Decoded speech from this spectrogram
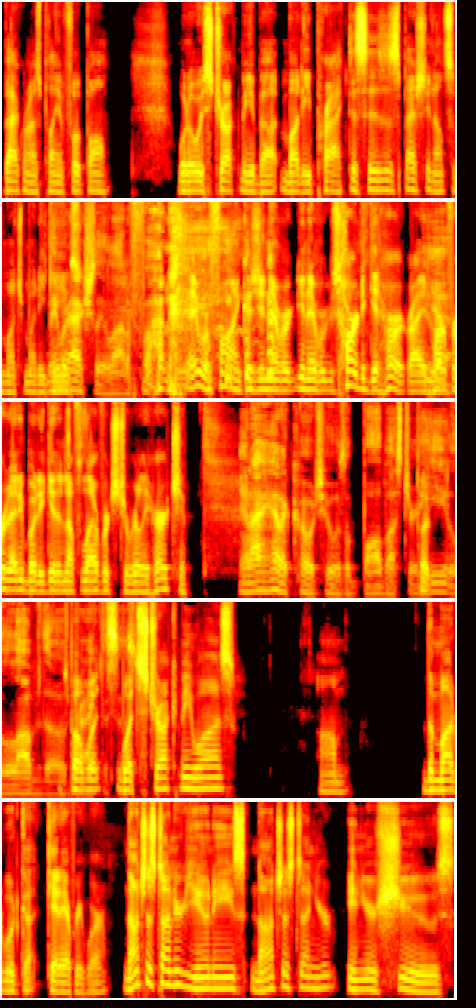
back when I was playing football, what always struck me about muddy practices, especially not so much muddy They games. They were actually a lot of fun. they were fine because you never you never it's hard to get hurt, right? Yeah. Hard for anybody to get enough leverage to really hurt you. and I had a coach who was a ball buster. But- he loved those But what what struck me was, um, the mud would get, get everywhere. Not just on your unis, not just on your in your shoes,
